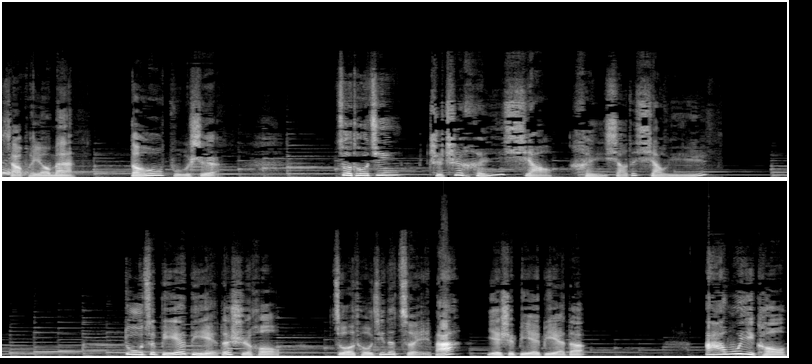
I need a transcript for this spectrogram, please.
小朋友们，都不是。座头鲸只吃很小很小的小鱼。肚子瘪瘪的时候。座头鲸的嘴巴也是瘪瘪的，啊呜一口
